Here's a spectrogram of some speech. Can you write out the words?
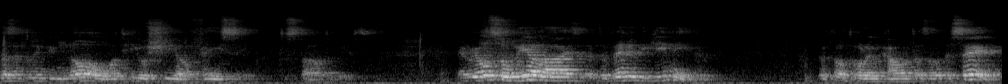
doesn't really know what he or she are facing to start with. And we also realize at the very beginning that not all encounters are the same.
